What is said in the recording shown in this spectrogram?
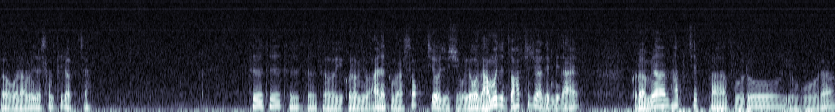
그러고 나면 이제 선 필요 없죠? 드드드드드. 그럼 요 안에 것만 쏙 지워주시고. 요거 나머지는 또 합쳐줘야 됩니다. 그러면 합집합으로 요거랑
